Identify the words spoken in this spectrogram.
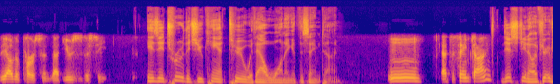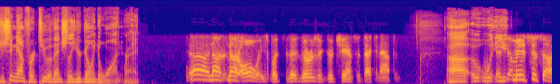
the other person that uses the seat. Is it true that you can't two without wanting at the same time? Mm, at the same time? Just you know, if you're if you're sitting down for a two, eventually you're going to one. Right. Uh, not not always, but there, there is a good chance that that can happen. Uh, It's- I mean, it's just uh,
